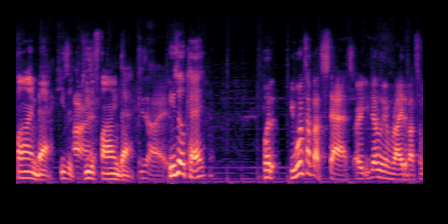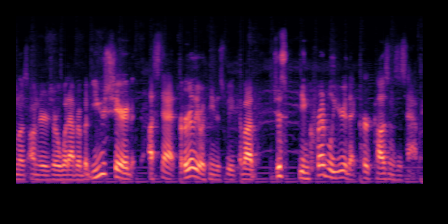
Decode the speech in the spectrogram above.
fine back. He's a All he's a fine back. He's all right. He's okay. But you want to talk about stats, or you're definitely right about some of those unders or whatever. But you shared a stat earlier with me this week about just the incredible year that Kirk Cousins is having.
